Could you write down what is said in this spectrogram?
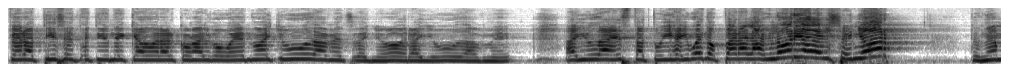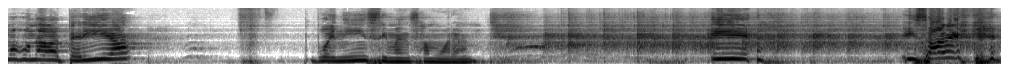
Pero a ti se te tiene que adorar con algo bueno. Ayúdame, Señor, ayúdame. Ayuda a esta tu hija. Y bueno, para la gloria del Señor, tenemos una batería buenísima en Zamora. Y, y sabes que,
